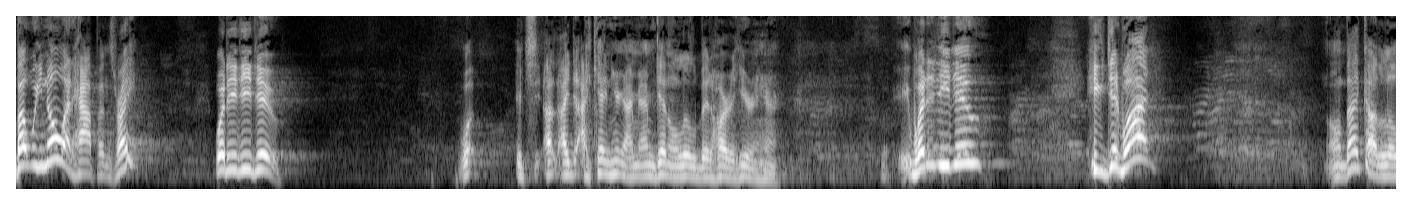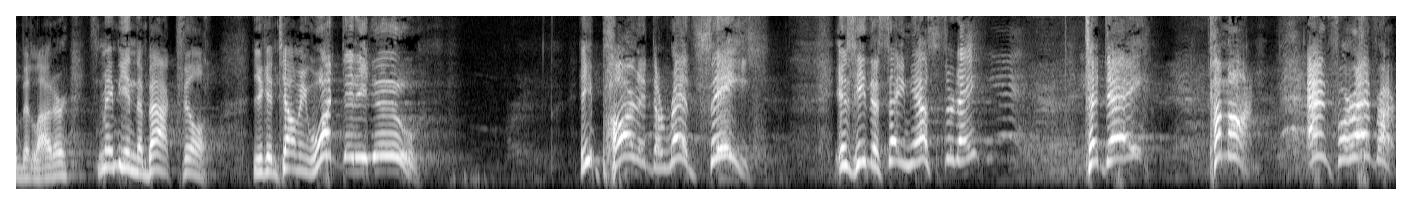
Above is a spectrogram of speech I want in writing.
But we know what happens, right? What did he do? What? It's, I, I, I can't hear. I mean, I'm getting a little bit hard of hearing here. What did he do? He did what? Oh, that got a little bit louder. It's maybe in the back, Phil. You can tell me, what did he do? He parted the Red Sea. Is he the same yesterday? Today? Come on. And forever.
